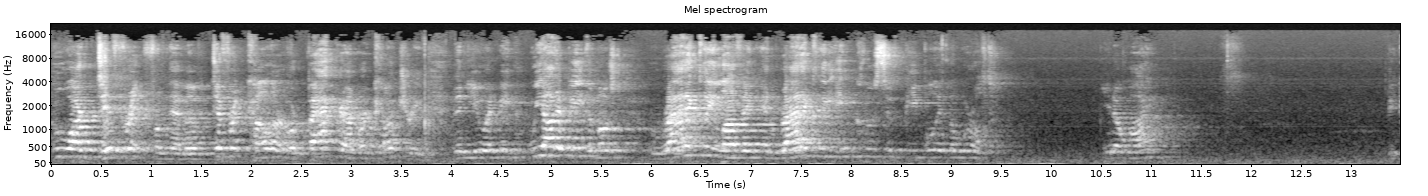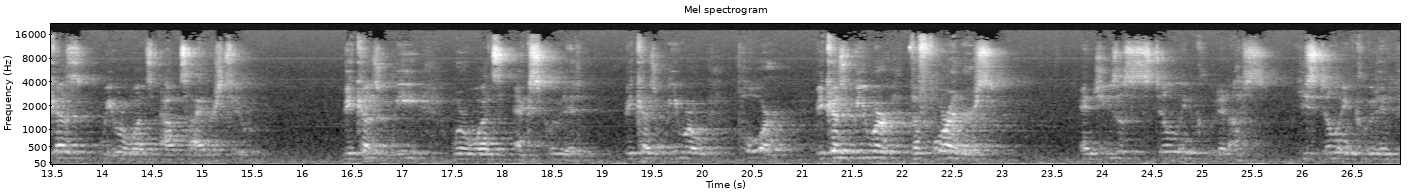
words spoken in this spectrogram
who are different from them, of different color or background or country than you and me. We ought to be the most radically loving and radically inclusive people in the world. You know why? Because we were once outsiders too. Because we were once excluded. Because we were poor. Because we were the foreigners and Jesus still included us. He still included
